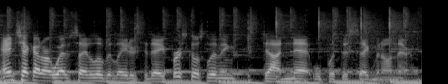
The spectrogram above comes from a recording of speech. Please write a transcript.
And check out our website a little bit later today, firstcoastliving.net. We'll put this segment on there.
